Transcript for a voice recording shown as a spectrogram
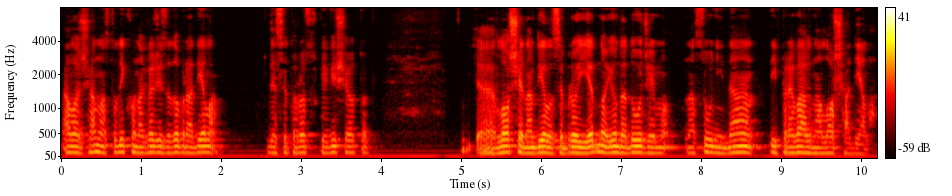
Allah Žešanu nas toliko nagrađuje za dobra djela, desetorostruke i više od toga. Loše nam djelo se broji jedno i onda dođemo na sudnji dan i prevagna loša djela.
